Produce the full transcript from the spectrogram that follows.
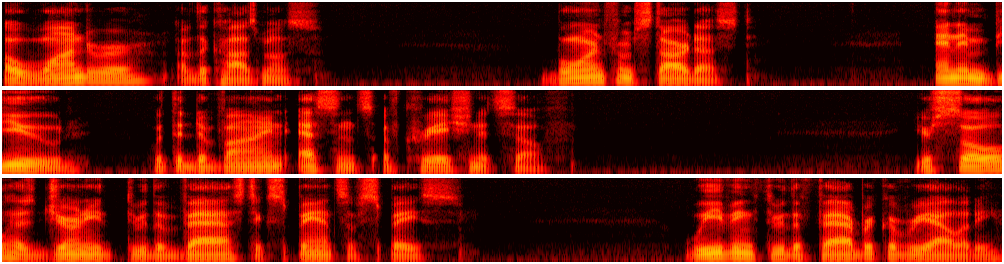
a wanderer of the cosmos, born from stardust, and imbued with the divine essence of creation itself. Your soul has journeyed through the vast expanse of space, weaving through the fabric of reality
